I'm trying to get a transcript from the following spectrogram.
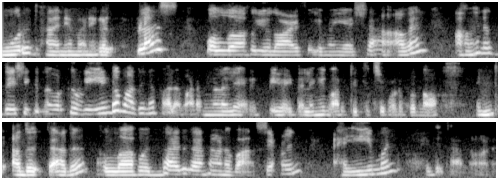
നൂറ് ധാന്യമണികൾ. പ്ലസ് അവൻ അവൻ ഉദ്ദേശിക്കുന്നവർക്ക് വീണ്ടും അതിന് പല മടങ്ങുകളിലെ ഇരട്ടിയായിട്ട് അല്ലെങ്കിൽ വർദ്ധിപ്പിച്ചു കൊടുക്കുന്നു. അത് അത് അള്ളാഹു എന്തായത് കാരണമാണ്? വാസ്യൻ ഹലീമൻ ഇത് കാരണമാണ്.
